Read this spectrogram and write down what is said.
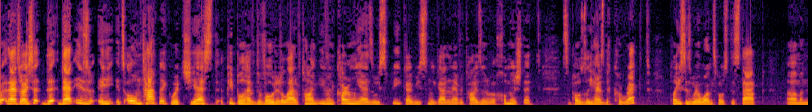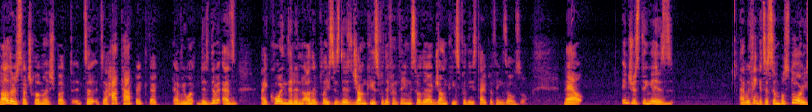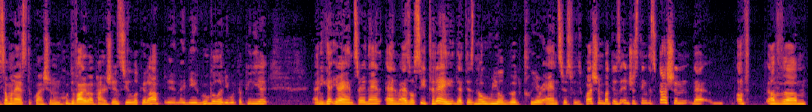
That's what I said. That is a its own topic, which yes, people have devoted a lot of time. Even currently, as we speak, I recently got an advertisement of a chumash that supposedly has the correct places where one's supposed to stop. Um, another such chumash, but it's a it's a hot topic that everyone there's different as I coined it in other places. There's junkies for different things, so there are junkies for these type of things also. Now, interesting is, I would think it's a simple story. Someone asked the question, "Who divided by parashas?" You look it up, maybe you Google it, you Wikipedia it, and you get your answer. And then, and as we'll see today, that there's no real good, clear answers for this question, but there's interesting discussion that of of um,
